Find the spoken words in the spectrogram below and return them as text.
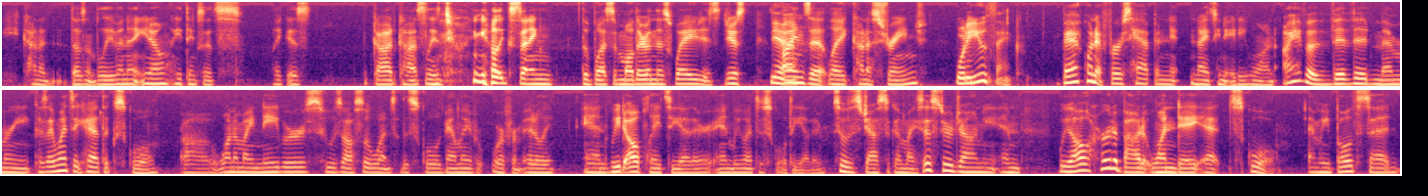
he kind of doesn't believe in it. You know, he thinks it's like is God constantly doing, you know, like sending the Blessed Mother in this way. Just just Yeah. finds it like kind of strange. What do you think? Back when it first happened in 1981, I have a vivid memory because I went to Catholic school. Uh, one of my neighbors, who was also went to the school, family were from Italy, and we'd all played together and we went to school together. So it was Jessica, my sister, John, me, and we all heard about it one day at school, and we both said,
